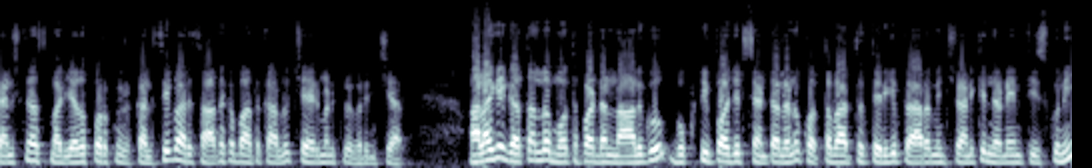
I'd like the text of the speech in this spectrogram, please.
పెన్షనర్స్ మర్యాదపూర్వకంగా కలిసి వారి సాధక బాధకాలను చైర్మన్కి వివరించారు. అలాగే గతంలో మూతపడ్డ నాలుగు బుక్ డిపాజిట్ సెంటర్లను కొత్త వారితో తిరిగి ప్రారంభించడానికి నిర్ణయం తీసుకుని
